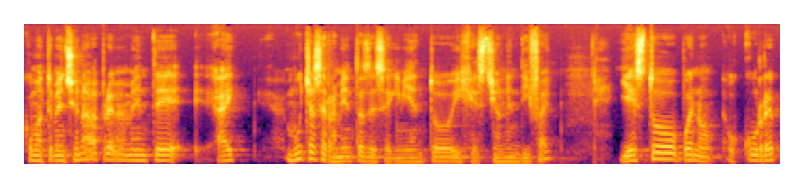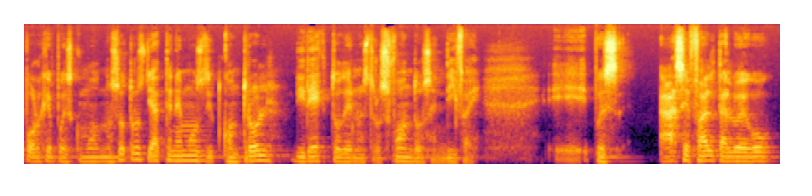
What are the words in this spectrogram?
Como te mencionaba previamente, hay muchas herramientas de seguimiento y gestión en DeFi. Y esto, bueno, ocurre porque pues como nosotros ya tenemos control directo de nuestros fondos en DeFi, eh, pues hace falta luego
